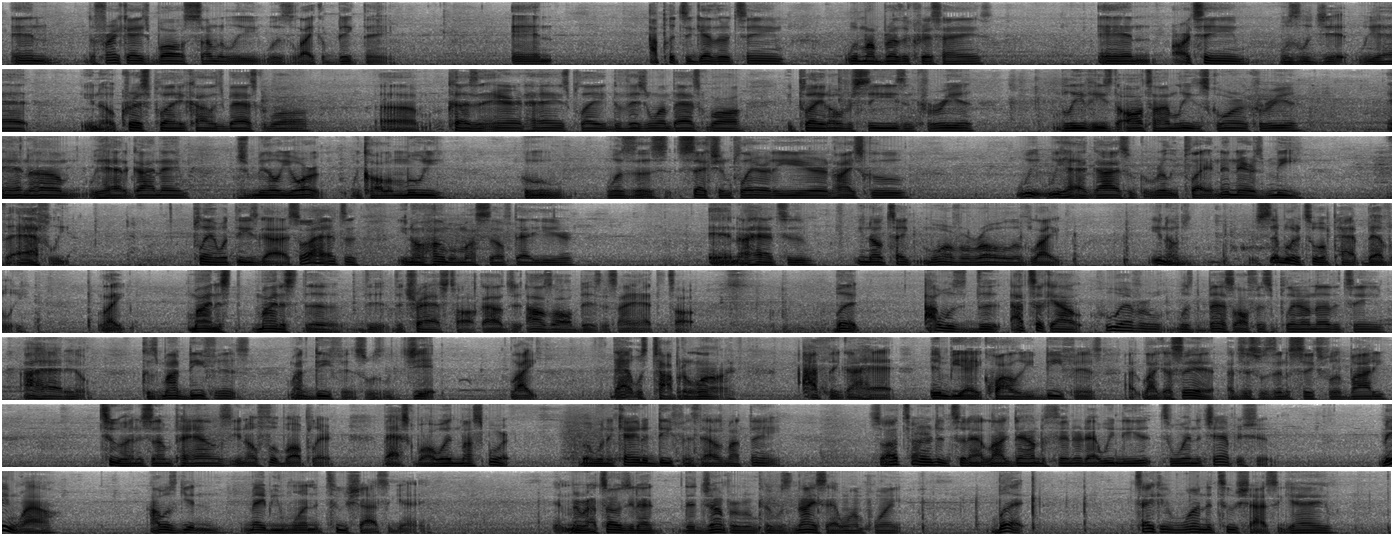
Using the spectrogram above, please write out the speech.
And the Frank H. Ball Summer League was like a big thing. And I put together a team with my brother Chris Haynes. And our team was legit. We had, you know, Chris played college basketball. Um, cousin Aaron Haynes played Division One basketball. He played overseas in Korea. I believe he's the all-time leading scorer in Korea. And um, we had a guy named Jamil York. We call him Moody, who was a section player of the year in high school. We we had guys who could really play, and then there's me, the athlete, playing with these guys. So I had to, you know, humble myself that year, and I had to, you know, take more of a role of like, you know, similar to a Pat Beverley, like minus minus the the, the trash talk. I was just, I was all business. I ain't had to talk, but I was the I took out whoever was the best offensive player on the other team. I had him because my defense my defense was legit. Like that was top of the line. I think I had NBA quality defense. Like I said, I just was in a six foot body, 200 some pounds, you know, football player. Basketball wasn't my sport. But when it came to defense, that was my thing. So I turned into that lockdown defender that we needed to win the championship. Meanwhile, I was getting maybe one to two shots a game. And remember, I told you that the jumper, it was nice at one point. But taking one to two shots a game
